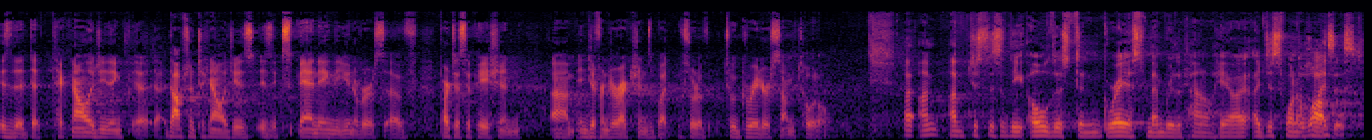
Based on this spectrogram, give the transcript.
is that, that technology, the uh, adoption of technology, is, is expanding the universe of participation um, in different directions, but sort of to a greater sum total. I, am I'm just this is the oldest and greyest member of the panel here. I, I just want to the wisest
